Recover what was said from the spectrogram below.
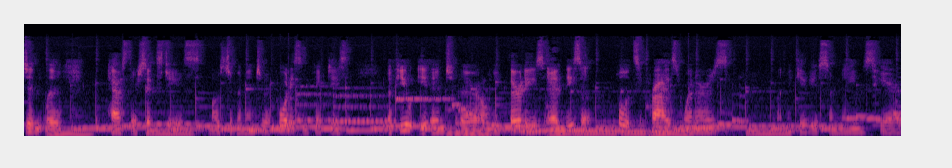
didn't live past their 60s, most of them into their 40s and 50s, a few into their only 30s, and these are Pulitzer Prize winners. Let me give you some names here.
